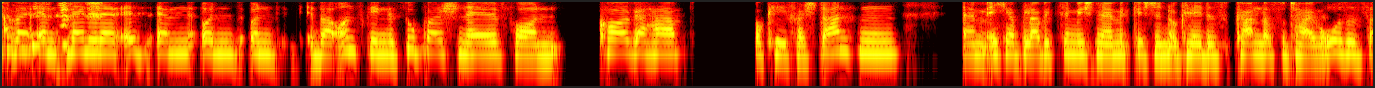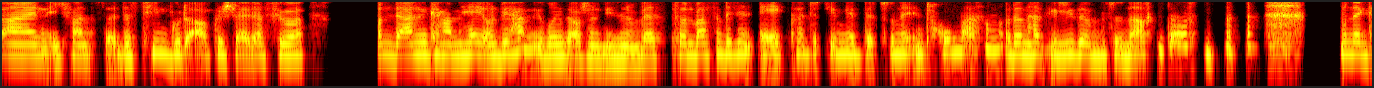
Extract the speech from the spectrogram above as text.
Aber ähm, nein, nein, nein. Es, ähm, und, und bei uns ging es super schnell von Call gehabt, okay, verstanden. Ähm, ich habe, glaube ich, ziemlich schnell mitgeschnitten, okay, das kann was total Großes sein. Ich fand das Team gut aufgestellt dafür. Und dann kam, hey, und wir haben übrigens auch schon diesen Investor. Und war so ein bisschen, ey, könntet ihr mir bitte eine Intro machen? Und dann hat Elisa ein bisschen nachgedacht. und dann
